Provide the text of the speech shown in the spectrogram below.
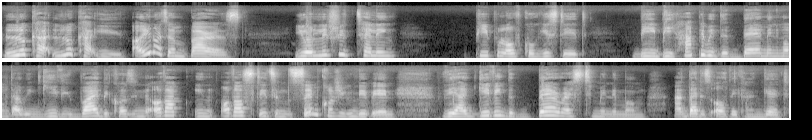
Look at look at you. Are you not embarrassed? You're literally telling people of Kogi State be be happy with the bare minimum that we give you. Why? Because in other in other states in the same country you live in, they are giving the barest minimum, and that is all they can get.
